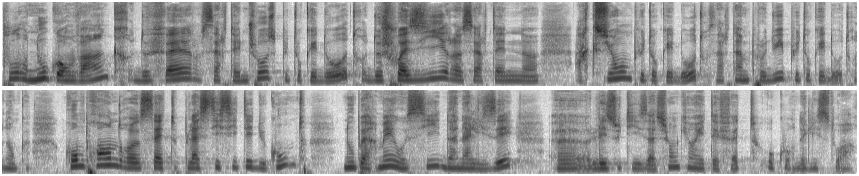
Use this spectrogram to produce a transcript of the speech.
pour nous convaincre de faire certaines choses plutôt que d'autres, de choisir certaines actions plutôt que d'autres, certains produits plutôt que d'autres. Donc comprendre cette plasticité du compte nous permet aussi d'analyser euh, les utilisations qui ont été faites au cours de l'histoire.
